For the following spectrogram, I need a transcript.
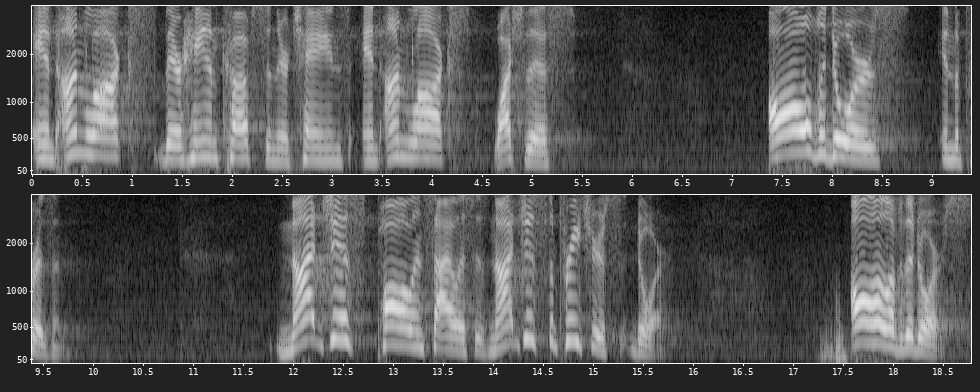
and unlocks their handcuffs and their chains and unlocks watch this, all the doors in the prison. Not just Paul and Silas's, not just the preacher's door, all of the doors.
